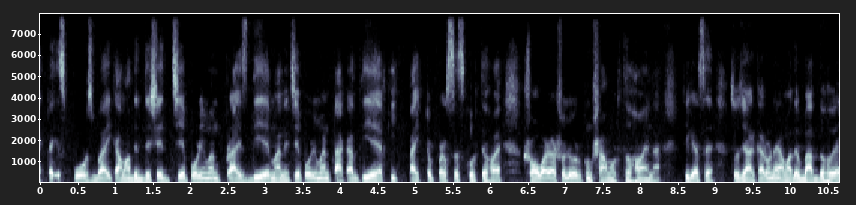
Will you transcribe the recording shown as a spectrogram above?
একটা স্পোর্টস বাইক আমাদের দেশে যে পরিমাণ প্রাইস দিয়ে মানে যে পরিমাণ টাকা দিয়ে আর কি বাইকটা পারচেস করতে হয়, সবার আসলে ওরকম সামর্থ্য হয় না। ঠিক আছে? তো যার কারণে আমাদের বাধ্য হয়ে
